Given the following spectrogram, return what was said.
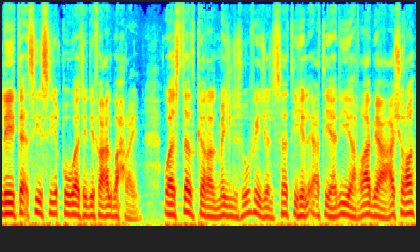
لتأسيس قوات دفاع البحرين. واستذكر المجلس في جلسته الاعتيادية الرابعة عشرة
